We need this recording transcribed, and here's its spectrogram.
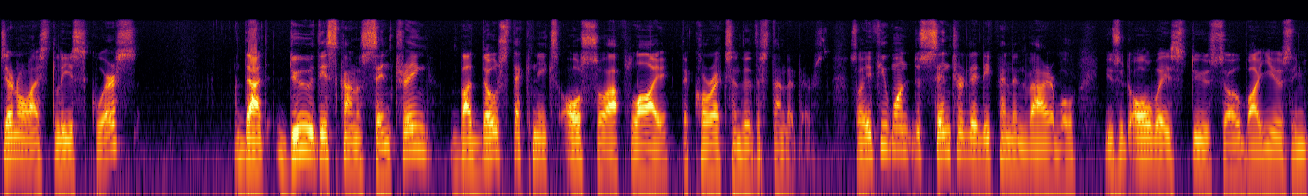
generalized least squares that do this kind of centering, but those techniques also apply the correction to the standard errors. So if you want to center the dependent variable, you should always do so by using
